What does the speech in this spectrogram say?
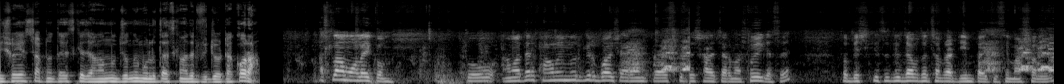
বিষয়ে হচ্ছে আপনাদের আজকে জানানোর জন্য মূলত আজকে আমাদের ভিডিওটা করা। আসসালামু আলাইকুম। তো আমাদের ফার্মি মুরগির বয়স অ্যারাউন্ড প্রায় সাড়ে চার মাস হয়ে গেছে। তো বেশ কিছুদিন যাবত হচ্ছে আমরা ডিম পাইতেছি মার্শাল্লাহ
